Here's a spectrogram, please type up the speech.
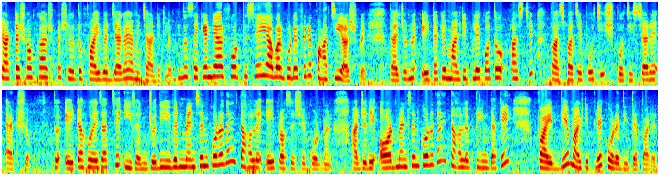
চারটা সংখ্যা আসবে, সেহেতু ফাইভের জায়গায় আমি চার লিখলাম। কিন্তু সেকেন্ডে আর ফোর্থে সেই আবার ঘুরে ফিরে পাঁচই আসবে। তাই জন্য এটাকে মাল্টিপ্লে কত আসছে? পাঁচ, পাঁচে পঁচিশ পঁচিশ চারে একশো। তো এইটা হয়ে যাচ্ছে ইভেন যদি ইভেন মেনশন করে দেয়, তাহলে এই প্রসেসে করবেন। আর যদি অড মেনশন করে দেয়, তাহলে তিনটাকেই ফাইভ দিয়ে মাল্টিপ্লে করে দিতে পারেন।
